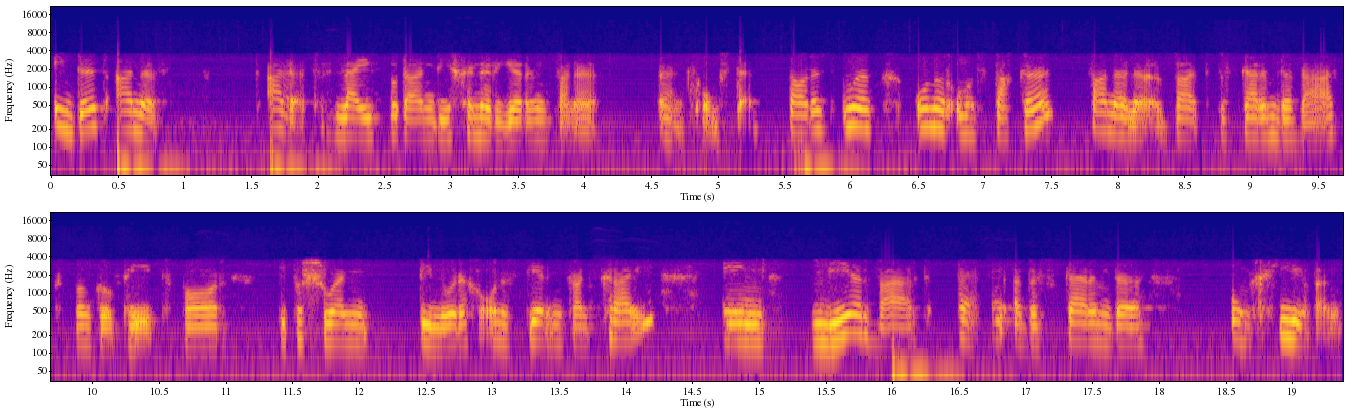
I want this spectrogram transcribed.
En dit anders alles lei tot dan die generering van 'n inkomste. Daar is ook onder ons takke van hulle wat beskermde werkswinkels het waar die persoon die nodige ondersteuning kan kry en leerwerk in 'n beskermde omgewing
